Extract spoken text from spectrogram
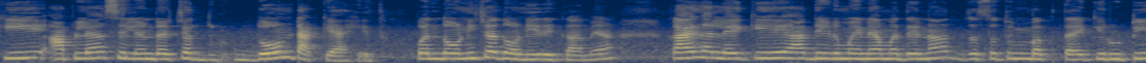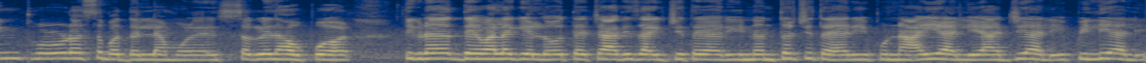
की आपल्या सिलेंडरच्या दोन टाक्या आहेत. पण दोन्हीच्या दोन्ही रिकाम्या. काय झालं आहे की या दीड महिन्यामध्ये ना जसं तुम्ही बघताय की रुटीन थोडंसं बदलल्यामुळे सगळे धावपळ तिकडं देवाला गेलो त्याच्या आधी जायची तयारी नंतरची तयारी पुन्हा आई आली आजी आली पिली आली.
